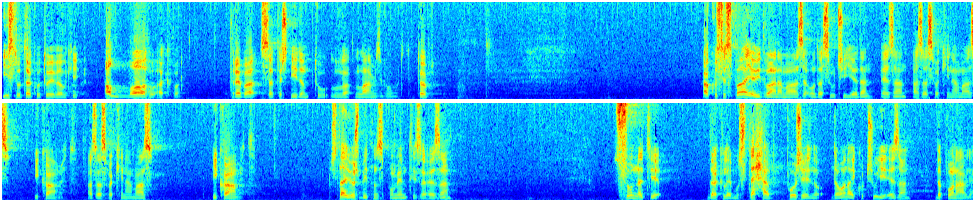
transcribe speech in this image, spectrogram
Isto tako to je veliki Allahu akbar. Treba sa teštidom tu lam izgovoriti. Dobro. Ako se spajaju dva namaza, onda se uči jedan ezan, a za svaki namaz i kamet. A za svaki namaz i kamet. Šta je još bitno spomenuti za ezan? Sunnet je, dakle, mustahab, poželjno, da onaj ko čuje ezan, da ponavlja.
